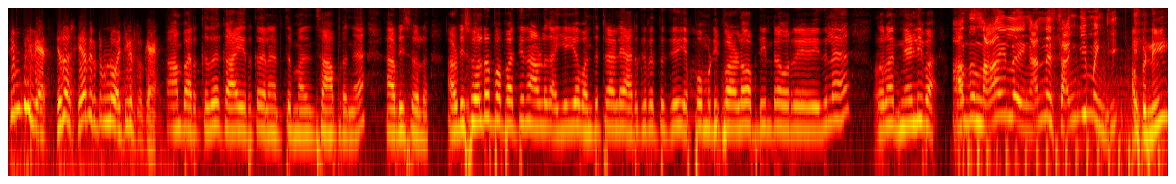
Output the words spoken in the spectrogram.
சிம்பிள் வேர். ஏதோ சேர்த்துக்கிட்டு வச்சுக்கிட்டு இருக்கேன். சாம்பார் இருக்குது காய் இருக்குது அதெல்லாம் எடுத்து ம- சாப்பிடுங்க. அப்படி சொல்லு. அப்படி சொல்றப்ப பார்த்தீங்கன்னா அவளுக்கு ஐயோ வந்துட்டாலே அறுக்கிறதுக்கு எப்போ முடிப்பாளோ அப்படின்ற ஒரு இதுல ஒரு மாதிரி நெளிவா. அது நான் இல்ல எங்க அண்ணன் சங்கி மங்கி. அப்ப நீ?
